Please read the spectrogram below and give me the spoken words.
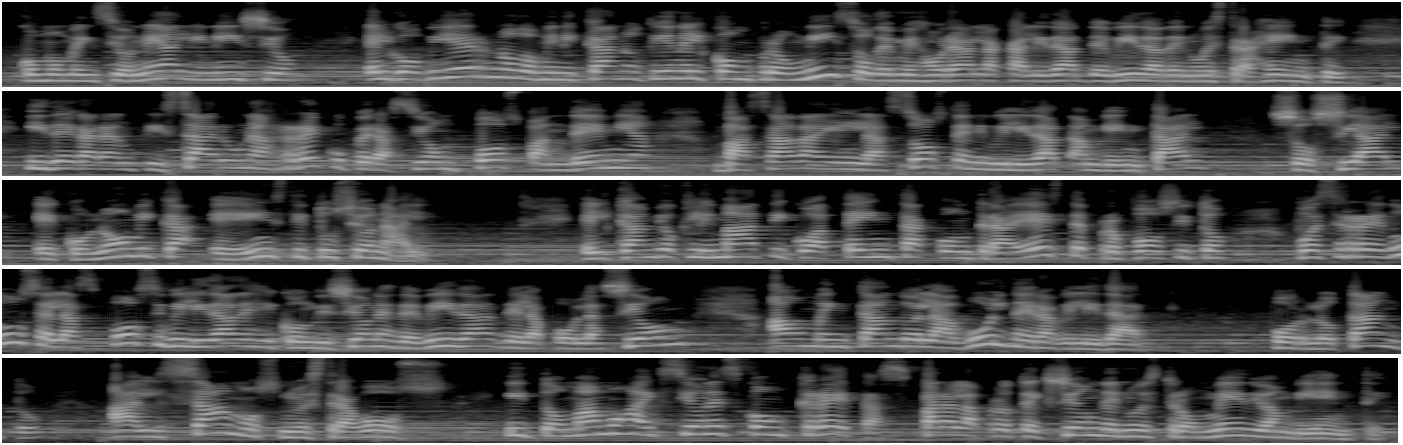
Como mencioné al inicio, el gobierno dominicano tiene el compromiso de mejorar la calidad de vida de nuestra gente y de garantizar una recuperación post pandemia basada en la sostenibilidad ambiental, social, económica e institucional. El cambio climático atenta contra este propósito, pues reduce las posibilidades y condiciones de vida de la población, aumentando la vulnerabilidad. Por lo tanto, alzamos nuestra voz y tomamos acciones concretas para la protección de nuestro medio ambiente.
